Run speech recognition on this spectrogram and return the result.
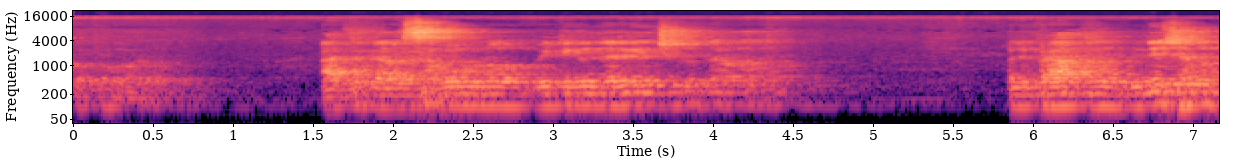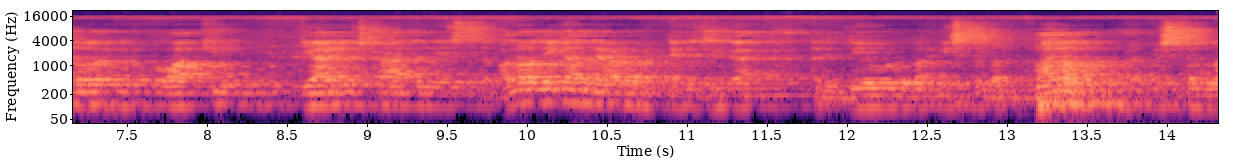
గొప్పవాడు. రాత్రికాల సమయంలో మీటింగ్లు జరిగించుకున్న తర్వాత మళ్ళీ ప్రార్థన విదేశాలలో ఒక వాక్యం ధ్యానించి ప్రార్థన చేస్తున్న బలోధికారులు ఎవరు అంటే నిజంగా అది దేవుడు మనకి ఇస్తున్న బలం మనకి ఇస్తున్న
